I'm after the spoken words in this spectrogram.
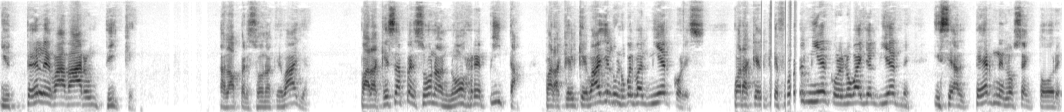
Y usted le va a dar un ticket a la persona que vaya. Para que esa persona no repita. Para que el que vaya no vuelva el miércoles. Para que el que fue el miércoles no vaya el viernes. Y se alternen los sectores.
